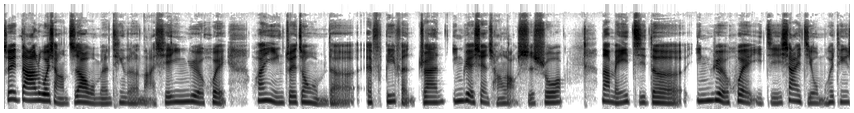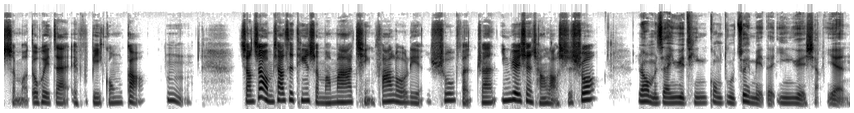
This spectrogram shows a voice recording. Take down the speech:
所以大家如果想知道我们听了哪些音乐会，欢迎追踪我们的 FB 粉专音乐现场老师说。那每一集的音乐会以及下一集我们会听什么，都会在 FB 公告。嗯，想知道我们下次听什么吗？请 follow 脸书粉专音乐现场老师说。让我们在音乐厅共度最美的音乐饗宴。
